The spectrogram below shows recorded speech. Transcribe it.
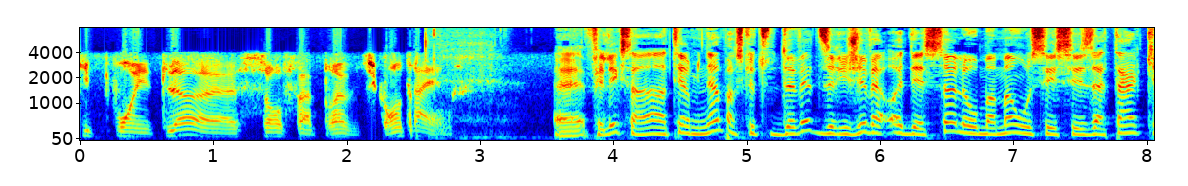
qui pointe là, euh, sauf à preuve du contraire. Euh, Félix, en, terminant, parce que tu devais te diriger vers Odessa là, au moment où ces, ces attaques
